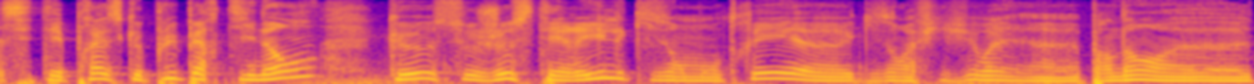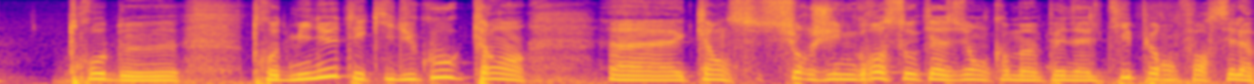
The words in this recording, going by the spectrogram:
c'était presque plus pertinent que ce jeu stérile qu'ils ont montré, qu'ils ont affiché ouais, euh, pendant... euh, trop de trop de minutes et qui du coup quand euh, quand surgit une grosse occasion comme un penalty peut renforcer la,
